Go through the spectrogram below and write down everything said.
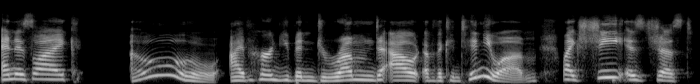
and is like, Oh, I've heard you've been drummed out of the continuum. Like she is just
